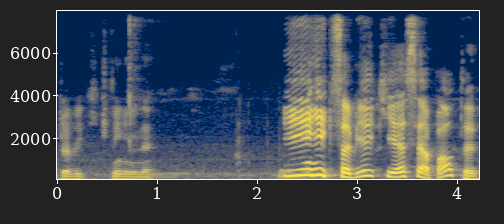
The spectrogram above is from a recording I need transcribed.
pra ver o que, que tem aí, né? E Henrique, sabia que essa é a pauta?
